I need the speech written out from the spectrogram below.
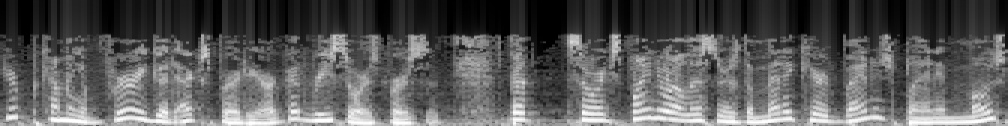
you're becoming a very good expert here, a good resource person. But so explain to our listeners the Medicare Advantage plan in most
